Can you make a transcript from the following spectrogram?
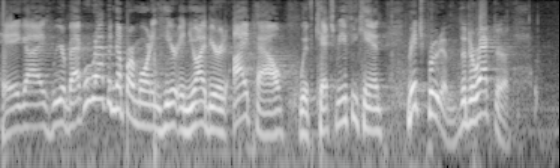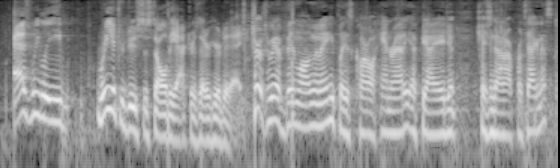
Hey guys, we are back. We're wrapping up our morning here in Iberia at IPAL with Catch Me If You Can. Mitch Prudham, the director. As we leave, reintroduce us to all the actors that are here today. Sure, so we have Ben Longman. He plays Carl Hanratty, FBI agent, chasing down our protagonist.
